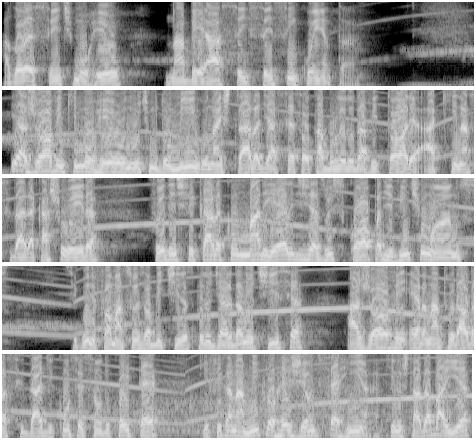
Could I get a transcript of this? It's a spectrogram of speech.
adolescente morreu na BA 650. E a jovem que morreu no último domingo na estrada de acesso ao Tabuleiro da Vitória, aqui na cidade da Cachoeira, foi identificada como Marielle de Jesus Copa, de 21 anos. Segundo informações obtidas pelo Diário da Notícia, a jovem era natural da cidade de Conceição do Coité, que fica na microrregião de Serrinha, aqui no estado da Bahia,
